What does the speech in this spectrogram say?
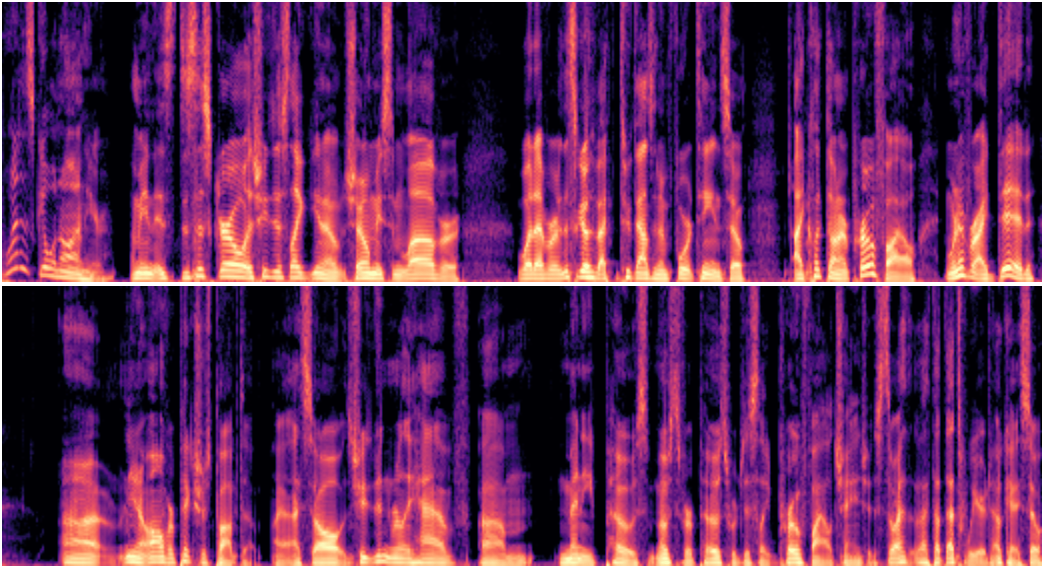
what is going on here? I mean, is does this girl is she just like you know showing me some love or whatever? And this goes back to 2014. So I clicked on her profile, and whenever I did, uh, you know, all of her pictures popped up. I, I saw she didn't really have um, many posts. Most of her posts were just like profile changes. So I, I thought that's weird. Okay, so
